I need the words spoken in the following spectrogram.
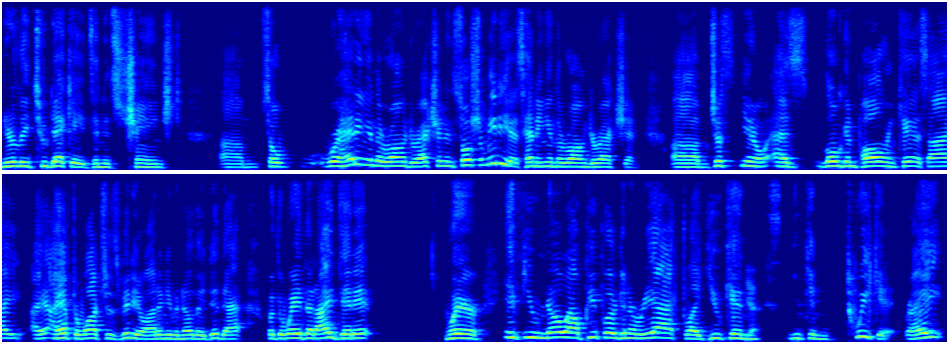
nearly two decades and it's changed. Um, so we're heading in the wrong direction and social media is heading in the wrong direction. Um, just, you know, as Logan Paul and KSI, I, I have to watch this video. I didn't even know they did that. But the way that I did it, where if you know how people are going to react, like you can, yes. you can tweak it, right?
